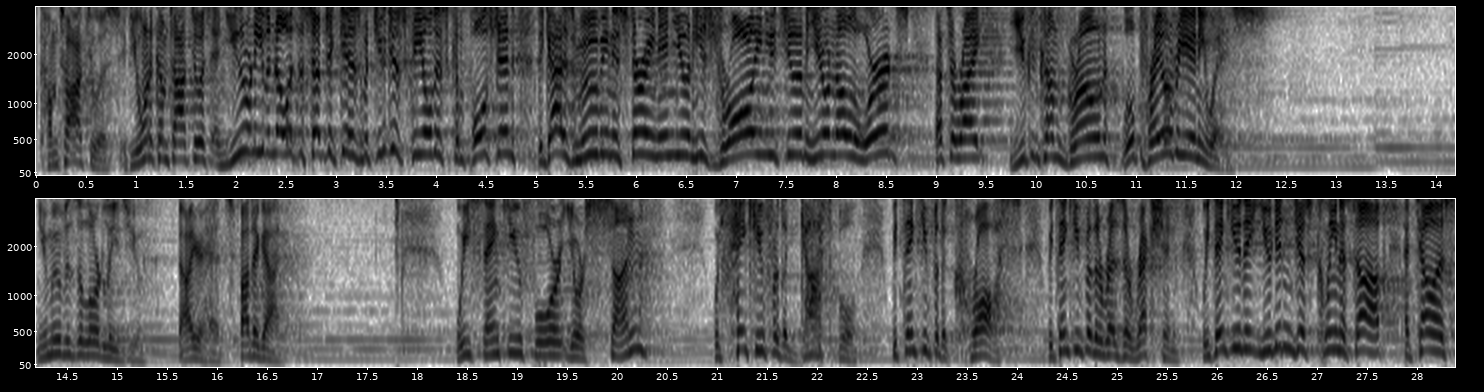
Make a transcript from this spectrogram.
come talk to us. If you want to come talk to us and you don't even know what the subject is, but you just feel this compulsion that God is moving and stirring in you and He's drawing you to Him and you don't know the words, that's all right. You can come groan. We'll pray over you anyways. You move as the Lord leads you. Bow your heads. Father God, we thank you for your Son. We thank you for the gospel. We thank you for the cross. We thank you for the resurrection. We thank you that you didn't just clean us up and tell us,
